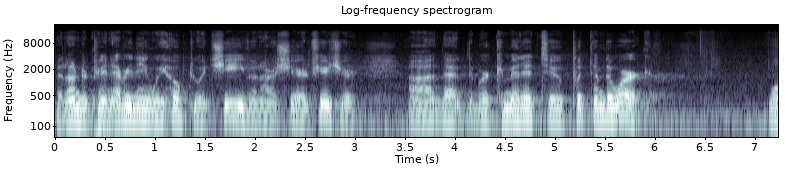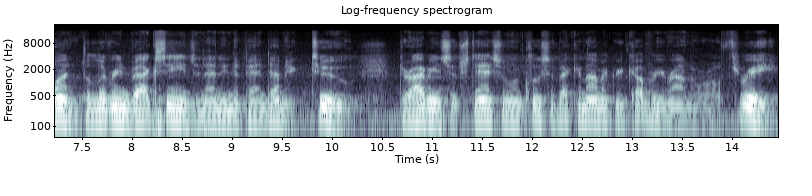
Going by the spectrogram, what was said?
that underpin everything we hope to achieve in our shared future, uh, that we're committed to put them to work. One, delivering vaccines and ending the pandemic. Two, driving substantial inclusive economic recovery around the world. Three,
